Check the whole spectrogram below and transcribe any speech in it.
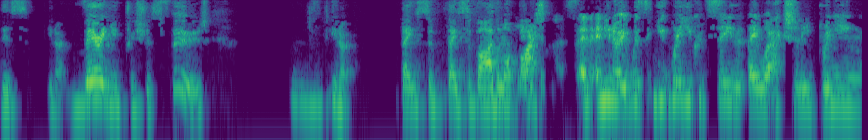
this you know very nutritious food, you know they they survive a lot better. And and you know it was you, where you could see that they were actually bringing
